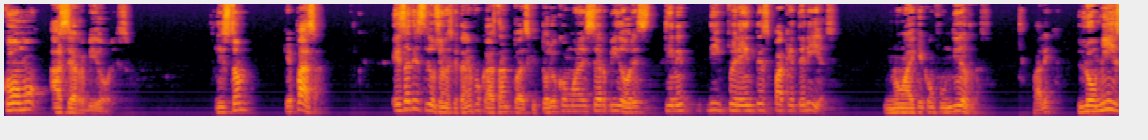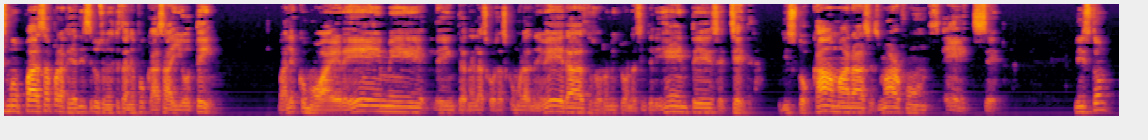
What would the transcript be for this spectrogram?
como a servidores. ¿Listo? ¿Qué pasa? Esas distribuciones que están enfocadas tanto a escritorio como a servidores tienen diferentes paqueterías. No hay que confundirlas. ¿Vale? Lo mismo pasa para aquellas distribuciones que están enfocadas a IoT. ¿Vale? Como ARM, Internet las cosas como las neveras, los hornos microondas inteligentes, etc. ¿Listo? Cámaras, smartphones, etc. ¿Listo?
